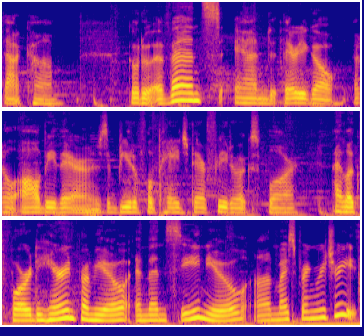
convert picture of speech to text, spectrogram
dot com. Go to events and there you go. It'll all be there. There's a beautiful page there for you to explore. I look forward to hearing from you and then seeing you on my spring retreat.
